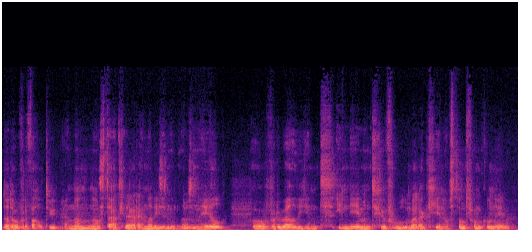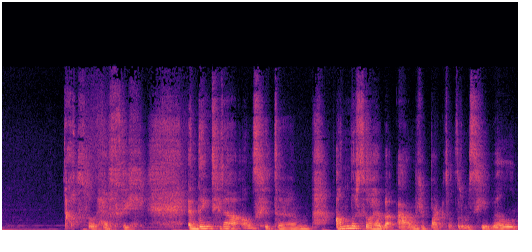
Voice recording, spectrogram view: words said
Dat overvalt u. En dan, dan staat je daar en dat is een, dat is een heel overweldigend, innemend gevoel waar ik geen afstand van kon nemen. Dat is wel heftig. En denk je dat als je het ehm, anders zou hebben aangepakt, dat er misschien wel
